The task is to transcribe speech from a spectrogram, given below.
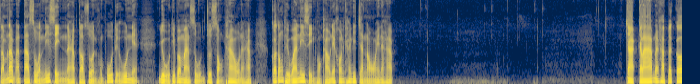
สำหรับอัตราส่วนหนี้สินนะครับต่อส่วนของผู้ถือหุ้นเนี่ยอยู่ที่ประมาณ 0.2 เท่านะครับ ก็ต้องถือว่าหนี้สินของเขาเนี่ยค่อนข้างที่จะน้อยนะครับ จากกราฟนะครับแล้วก็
